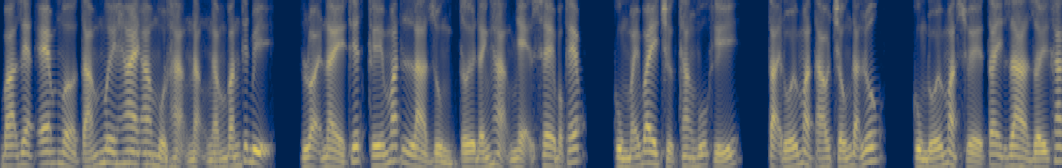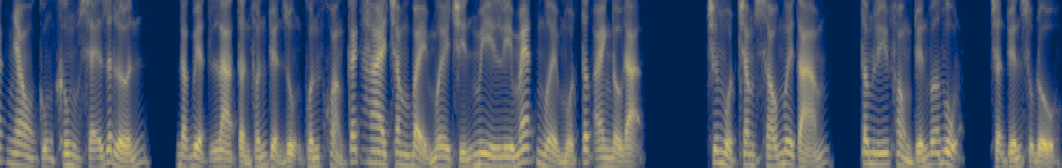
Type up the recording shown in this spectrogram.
Bà dẹt M82A một hạng nặng ngắm bắn thiết bị, loại này thiết kế mắt là dùng tới đánh hạng nhẹ xe bọc thép, cùng máy bay trực thăng vũ khí, tại đối mặt áo chống đạn lúc, cùng đối mặt xuề tay ra giấy khác nhau cũng không sẽ rất lớn, đặc biệt là tần phấn tuyển dụng quân khoảng cách 279mm 11 tấc anh đầu đạn. chương 168, tâm lý phòng tuyến vỡ vụn, trận tuyến sụp đổ.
